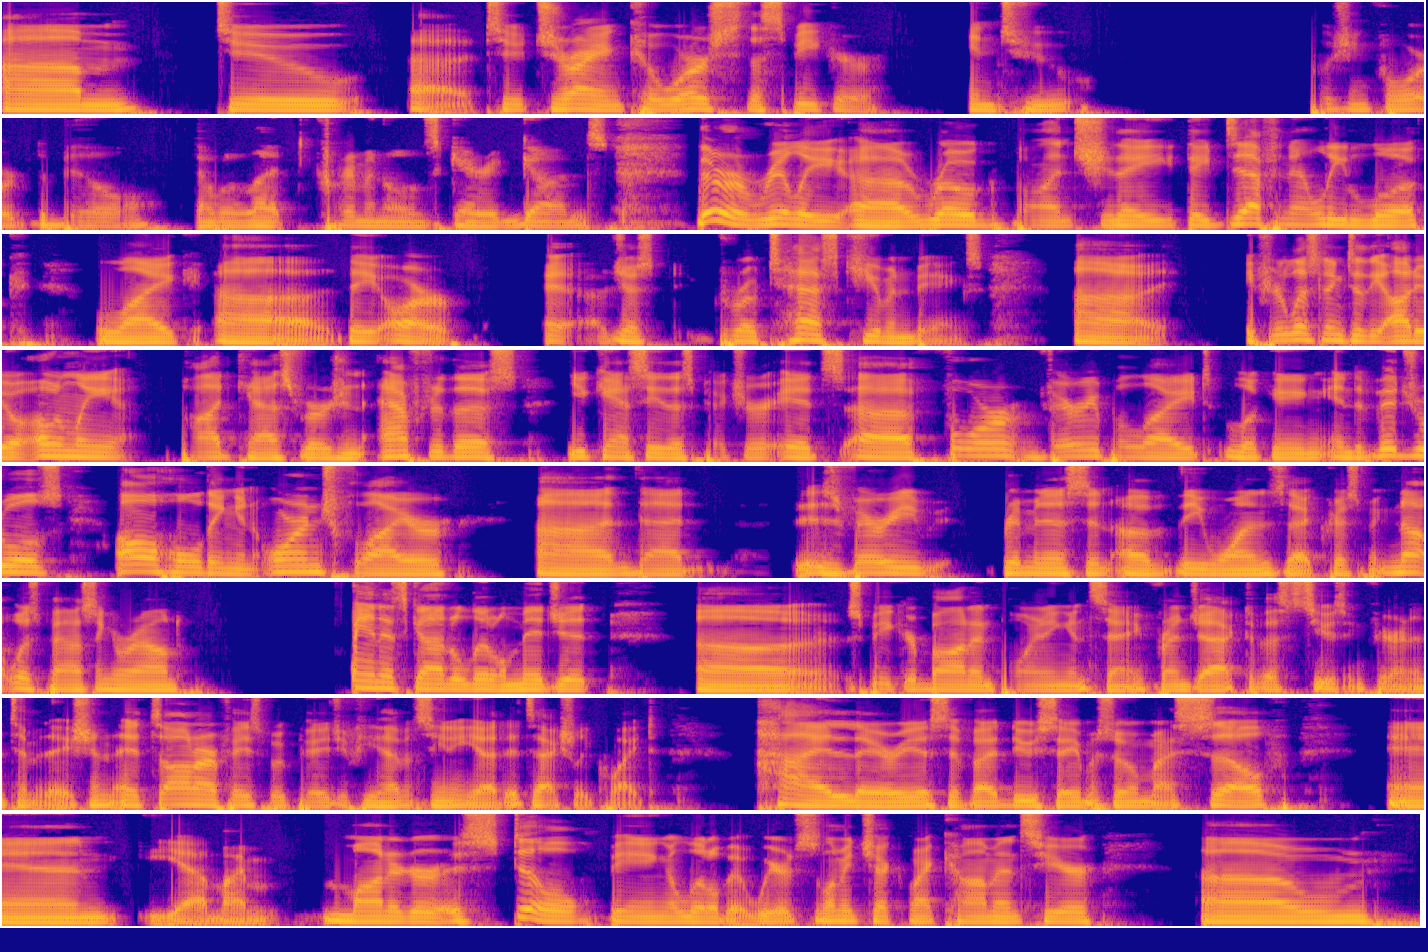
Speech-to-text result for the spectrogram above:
um, to uh, to try and coerce the speaker into pushing forward the bill that will let criminals carry guns. They're a really uh, rogue bunch. They they definitely look like uh, they are uh, just grotesque human beings. Uh, if you're listening to the audio only, podcast version after this. You can't see this picture. It's uh, four very polite looking individuals, all holding an orange flyer uh, that is very reminiscent of the ones that Chris McNutt was passing around. And it's got a little midget uh, speaker Bonnen pointing and saying French activists using fear and intimidation. It's on our Facebook page if you haven't seen it yet. It's actually quite hilarious, if I do say so myself. And yeah, my monitor is still being a little bit weird. So let me check my comments here. Um,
